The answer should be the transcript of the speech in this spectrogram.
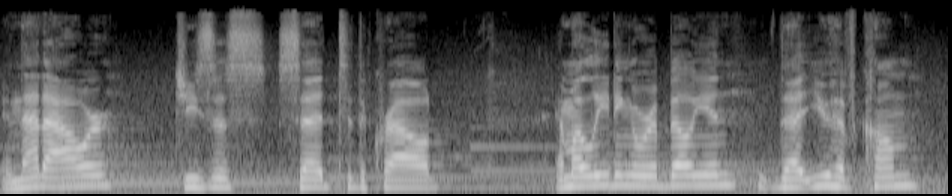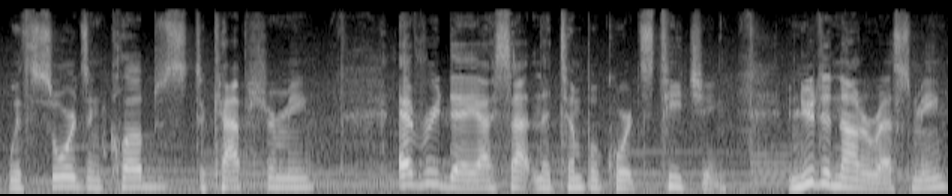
In that hour, Jesus said to the crowd, Am I leading a rebellion that you have come with swords and clubs to capture me? Every day I sat in the temple courts teaching, and you did not arrest me.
